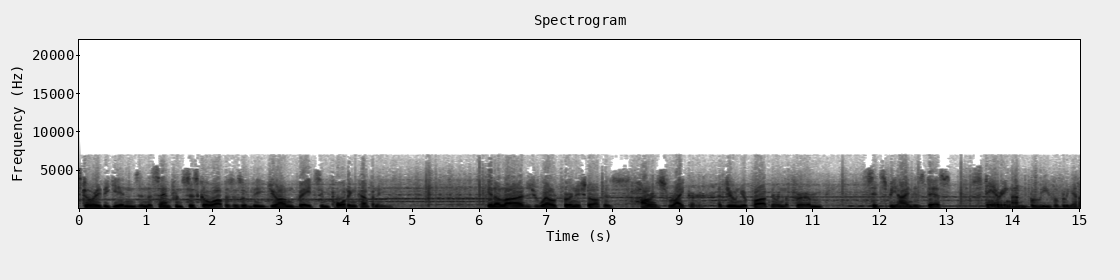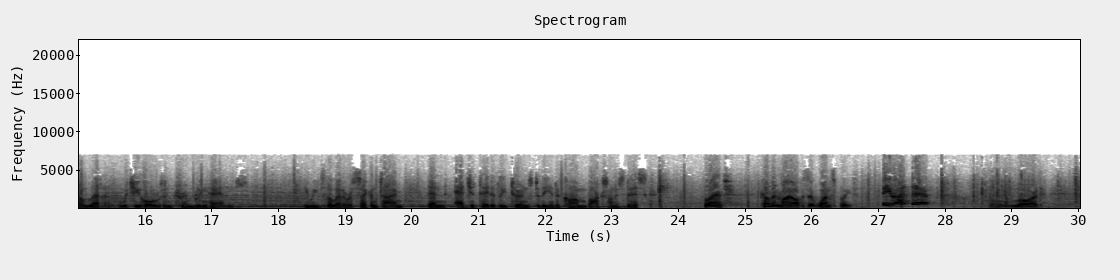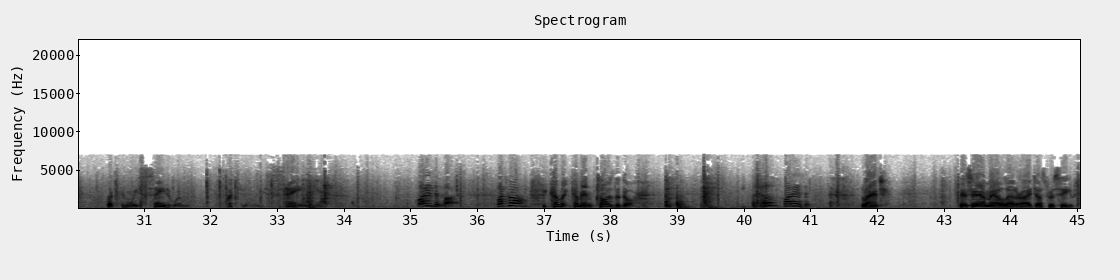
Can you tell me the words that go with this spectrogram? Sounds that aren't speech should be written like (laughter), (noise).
Story begins in the San Francisco offices of the John Bates Importing Company. In a large, well furnished office, Horace Riker, a junior partner in the firm, sits behind his desk, staring unbelievably at a letter which he holds in trembling hands. He reads the letter a second time, then agitatedly turns to the intercom box on his desk. Blanche, come in my office at once, please. Be right there. Oh, Lord. What can we say to him? What can we say? What is it, Horace? What's wrong? Come in, come in. Close the door. Well, what is it? Blanche, this airmail letter I just received.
